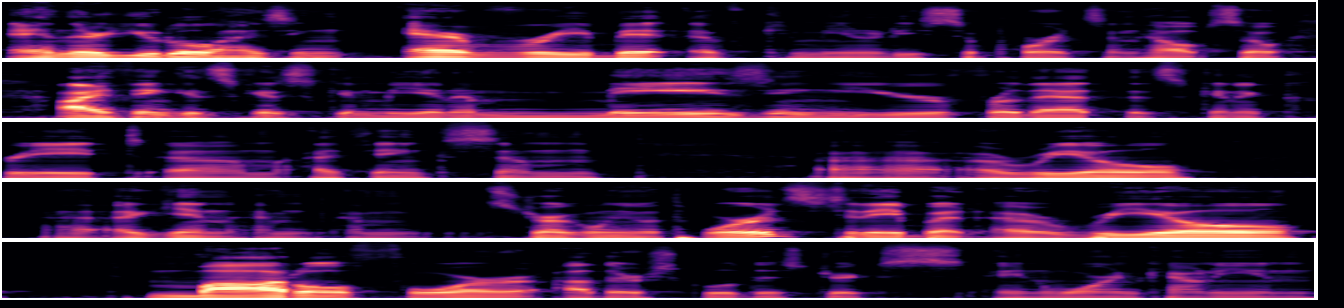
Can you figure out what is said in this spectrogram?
and they're utilizing every bit of community supports and help. So I think it's just going to be an amazing year for that. That's going to create, um, I think, some uh, a real. Uh, again, I'm I'm struggling with words today, but a real model for other school districts in Warren County and,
